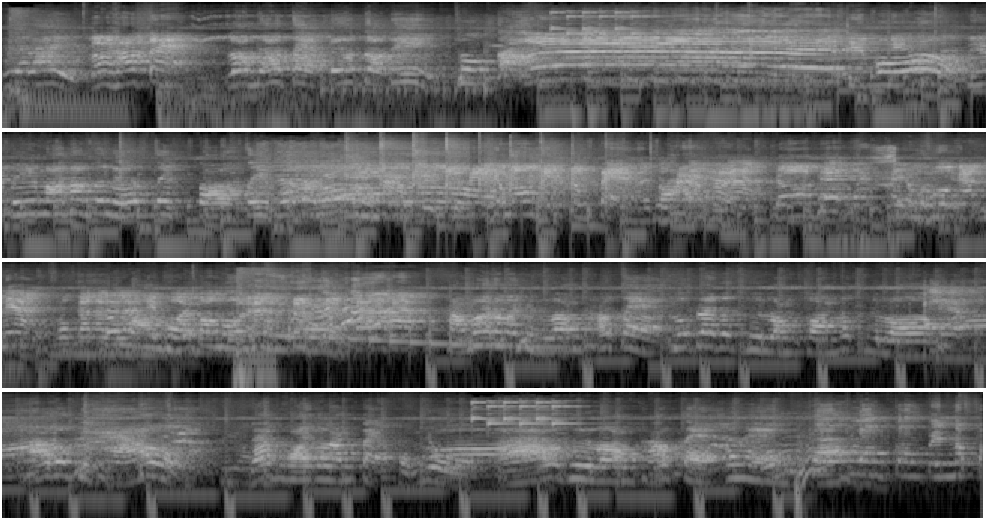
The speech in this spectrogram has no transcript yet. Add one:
คืออะไรรองเท้าแตะรองเท้าแตะเป็นคำตอบที่ถูกต้องเอ้ยทีมโอ้ทีมตีมานำเสนอสิบต่อสิบแล้วตอนนี้ใครจะมองเห็นตรงแตะไอ้ตรงแตะเนี่ยจอเพชรเนี่ยใครจะโฟกัสเนี่ยโฟกัสอะไรแล้วไอ้พลอยมองบนถามว่าทำไมถึงรองเท้าแตะรูปแรกก็คือรองกองก็คือรองเท้าก็คือเท้า และพลอยกำลังแตะผมอยู่เท้าก็คือรองเท้าแตะนั่นเองลอนะงลองกองเป็นมะไฟ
